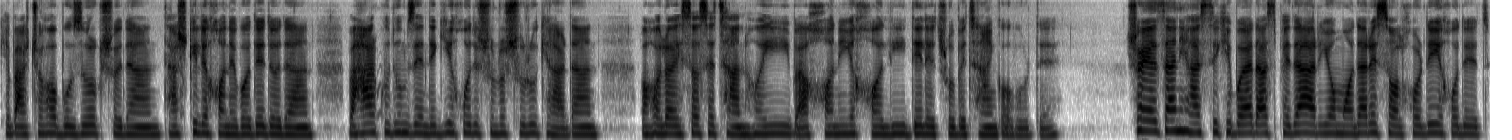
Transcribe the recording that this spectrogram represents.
که بچه ها بزرگ شدن، تشکیل خانواده دادن و هر کدوم زندگی خودشون رو شروع کردن و حالا احساس تنهایی و خانه خالی دلت رو به تنگ آورده. شاید زنی هستی که باید از پدر یا مادر سالخورده خودت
